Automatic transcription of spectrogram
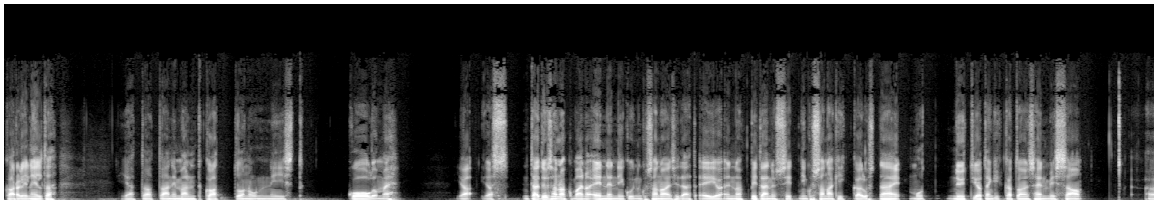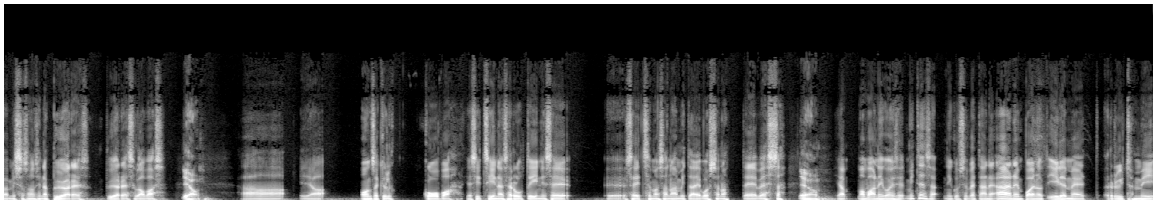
Karlinilta. Ja tota, niin mä oon nyt kattonut niistä kolme. Ja jos, niin täytyy sanoa, kun mä en ole ennen niin kuin, niin kuin sanoin sitä, että ei ole, en ole pitänyt sit, niin kuin sanakikkailusta näin, mutta nyt jotenkin katoin sen, missä, on, missä se on siinä pyöreässä, pyöreässä lavassa. Joo. Ää, ja on se kyllä kova. Ja sitten siinä se rutiini, se seitsemän sanaa, mitä ei voi sanoa TV-ssä. Joo. Ja mä vaan niin että miten sä, niin se vetää ne äänenpainot, ilmeet, rytmi,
